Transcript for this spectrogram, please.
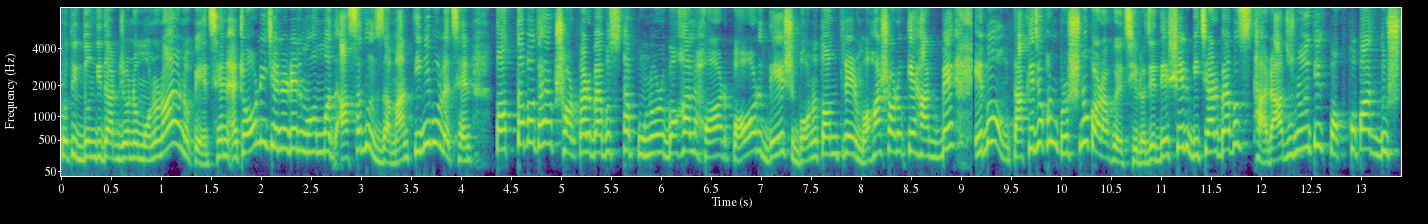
প্রতিদ্বন্দ্বিতার জন্য মনোনয়নও পেয়েছেন। অ্যাটর্নি জেনারেল মোহাম্মদ আসাদুজ্জামান, তিনি বলেছেন তত্ত্বাবধায়ক সরকার ব্যবস্থা পুনর্বহাল হওয়ার পর দেশ গণতন্ত্রের মহাসড়কে হাঁটবে এবং তাকে যখন প্রশ্ন করা হয়েছিল যে দেশের বিচার ব্যবস্থা রাজনৈতিক পক্ষপাত, দুষ্ট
